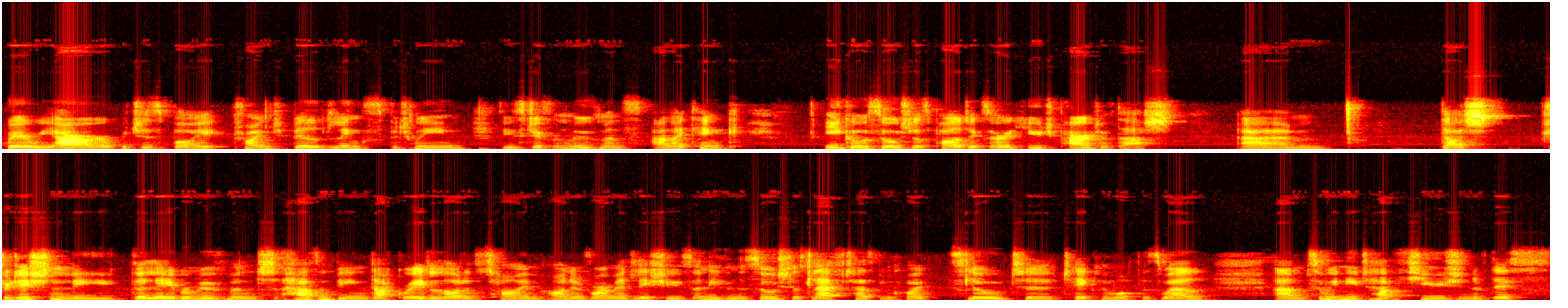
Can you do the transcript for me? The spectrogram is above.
where we are, which is by trying to build links between these different movements. And I think eco socialist politics are a huge part of that. Um, that traditionally the labour movement hasn't been that great a lot of the time on environmental issues, and even the socialist left has been quite slow to take them up as well. Um, so we need to have a fusion of this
